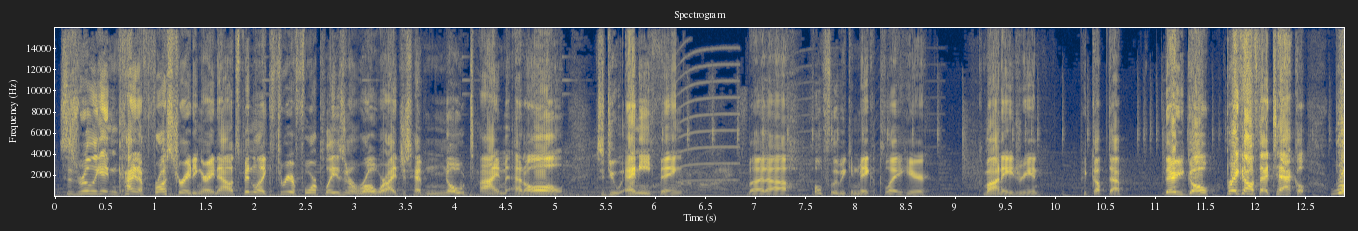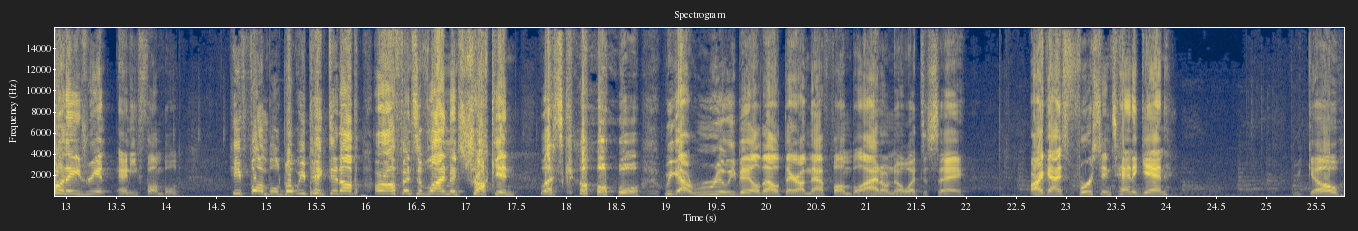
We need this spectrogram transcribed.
This is really getting kind of frustrating right now. It's been like three or four plays in a row where I just have no time at all to do anything. But uh, hopefully we can make a play here. Come on, Adrian. Pick up that... There you go. Break off that tackle. Run, Adrian. And he fumbled. He fumbled, but we picked it up. Our offensive lineman's trucking. Let's go. We got really bailed out there on that fumble. I don't know what to say. All right, guys. First and 10 again we go.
